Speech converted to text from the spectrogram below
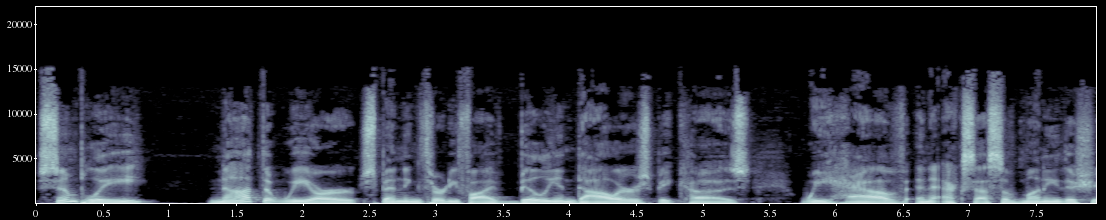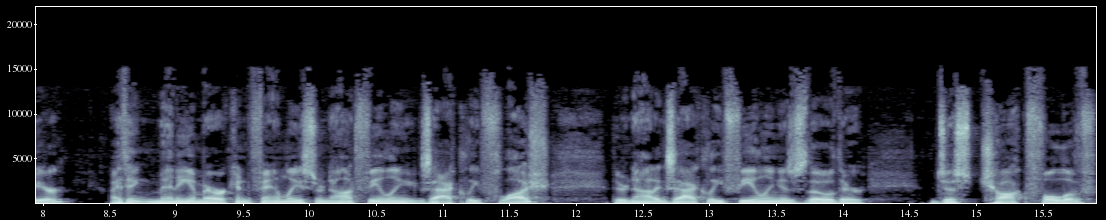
simply not that we are spending $35 billion because we have an excess of money this year. I think many American families are not feeling exactly flush. They're not exactly feeling as though they're just chock full of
